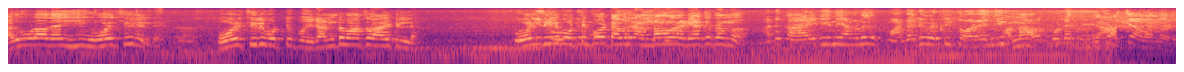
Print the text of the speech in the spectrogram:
അതുകൂടാതെ ഈ ഓയിൽ സീലില്ലേ ഓയിൽ സീൽ പൊട്ടിപ്പോയി. രണ്ടു മാസം ആയിട്ടില്ല. ഓയിൽ സീൽ പൊട്ടിപ്പോയിട്ട് അവർ രണ്ടാമത് റെഡിയാക്കി തന്നു അത് കായലിന്ന് ഞങ്ങൾ മടൽ വെട്ടി തുഴഞ്ഞ് വന്നത്.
